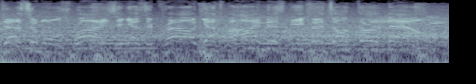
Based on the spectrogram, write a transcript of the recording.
Decibels rising as the crowd gets behind this defense on third down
